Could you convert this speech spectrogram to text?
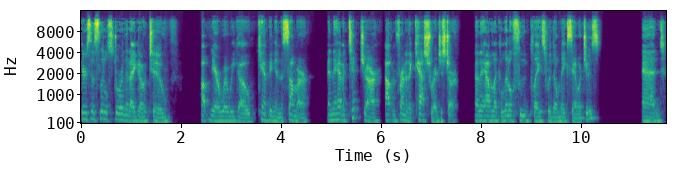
there's this little store that I go to up near where we go camping in the summer, and they have a tip jar out in front of the cash register. Now they have like a little food place where they'll make sandwiches and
